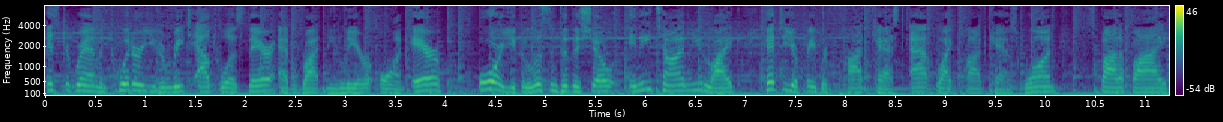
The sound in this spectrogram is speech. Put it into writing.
Instagram and Twitter, you can reach out to us there at Rodney Lear on air, or you can listen to the show anytime you like. Head to your favorite podcast app like Podcast One, Spotify,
